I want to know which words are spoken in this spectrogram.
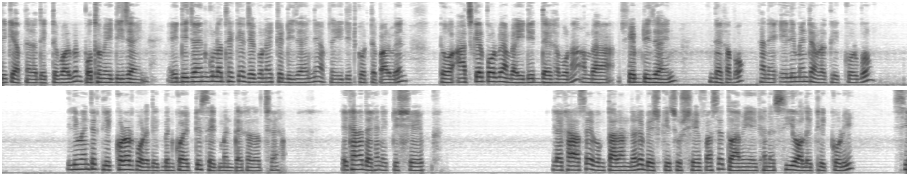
দিকে আপনারা দেখতে পারবেন প্রথমে এই ডিজাইন। এই ডিজাইনগুলো থেকে যে কোনো একটি ডিজাইন আপনি এডিট করতে পারবেন। তো আজকের পর্বে আমরা এডিট দেখাবো না, আমরা শেপ ডিজাইন দেখাবো। এখানে এলিমেন্টে আমরা ক্লিক করব। এলিমেন্টে ক্লিক করার পরে দেখবেন কয়েকটি সেগমেন্ট দেখা যাচ্ছে। এখানে দেখেন একটি শেপ লেখা আছে এবং তার আন্ডারে বেশ কিছু শেপ আছে। তো আমি এখানে সি অলে ক্লিক করি। সি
